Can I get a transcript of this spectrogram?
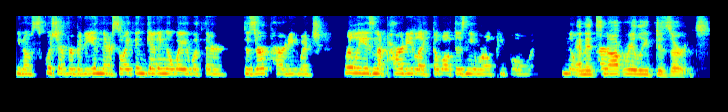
you know squish everybody in there. So I think getting away with their dessert party, which really isn't a party like the Walt Disney World people would know. And it's are- not really desserts.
